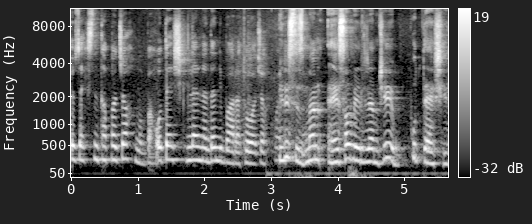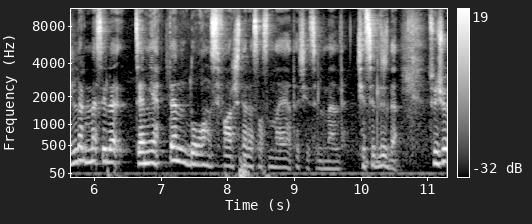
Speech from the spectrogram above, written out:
öz əksini tapacaqmı? Bax, o dəyişikliklər nədən ibarət olacaq? Bilirsiniz, mən hesab edirəm ki, bu dəyişikliklər məsələ cəmiyyətdən doğan sifarişlər əsasında həyata keçirilməlidir. Keçirilir də. Çünki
